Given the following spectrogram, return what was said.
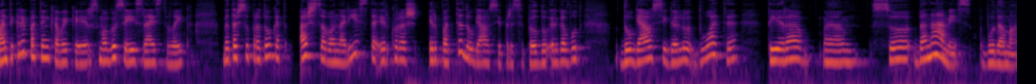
man tikrai patinka vaikai ir smagu su jais leisti laiką, bet aš supratau, kad aš savo narystę ir kur aš ir pati daugiausiai prisipildau ir galbūt daugiausiai galiu duoti, tai yra e, su benamiais būdama.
